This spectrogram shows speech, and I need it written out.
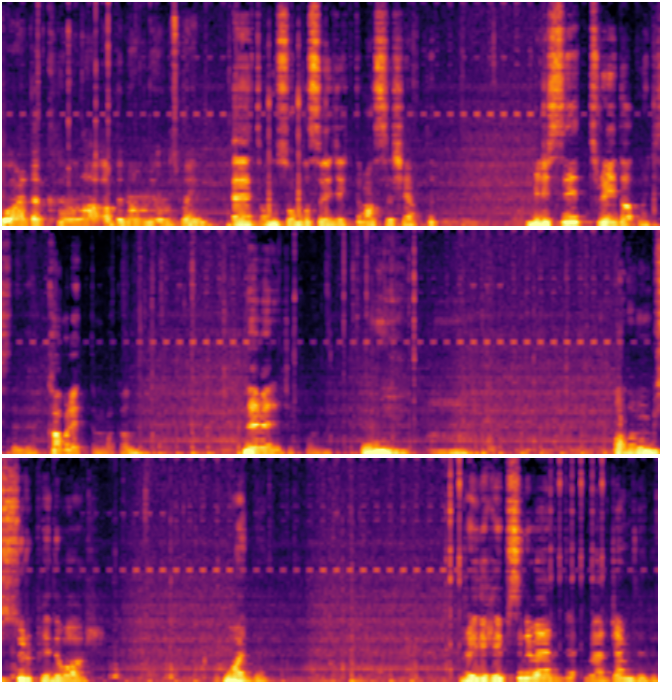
Bu arada kanala abone olmayı unutmayın. Evet onu sonunda söyleyecektim. Asya şey yaptı. Birisi trade atmak istedi. Kabul ettim bakalım. Ne verecek bana? Adamın bir sürü pedi var. Vay be. Ready hepsini verdi, vereceğim dedi.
